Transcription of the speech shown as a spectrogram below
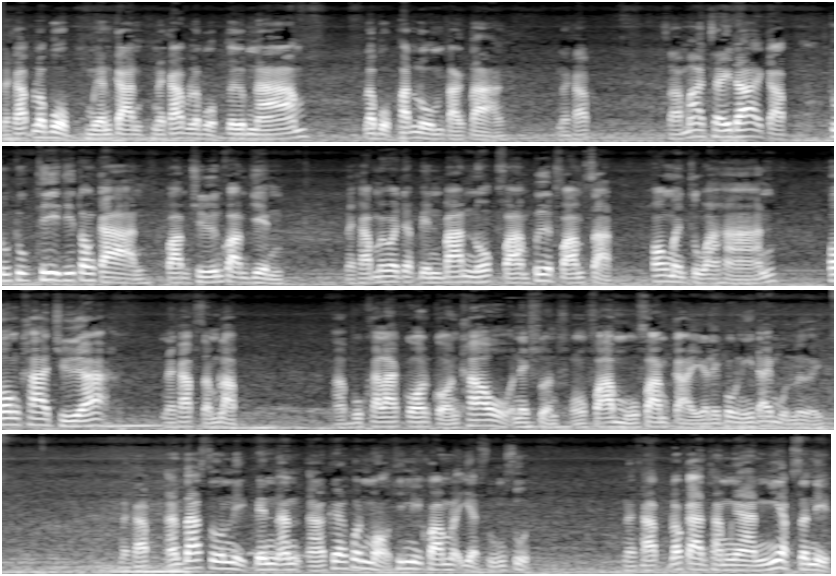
นะครับ ระบบเหมือนกันนะครับ ระบบเติมน้ำระบบพัดลมต่างๆนะครับ สามารถใช้ได้กับทุกๆทที่ที่ต้องการความชื้นความเย็น นะครับไม่ว่าจะเป็นบ้านนกฟาร์มพืชฟาร์มสัตว์ ห้องบรรจุอาหาร ห้องฆ่าเชื้อนะครับสำหรับบุคลากรก่อนเข้าในส่วนของฟาร์มหมูฟาร์มไก่อะไรพวกนี้ได้หมดเลยนะครับอันตราโซนิกเป็นอันเครื่องพ่นหมอกที่มีความละเอียดสูงสุดนะครับแล้วการทำงานเงียบสนิท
